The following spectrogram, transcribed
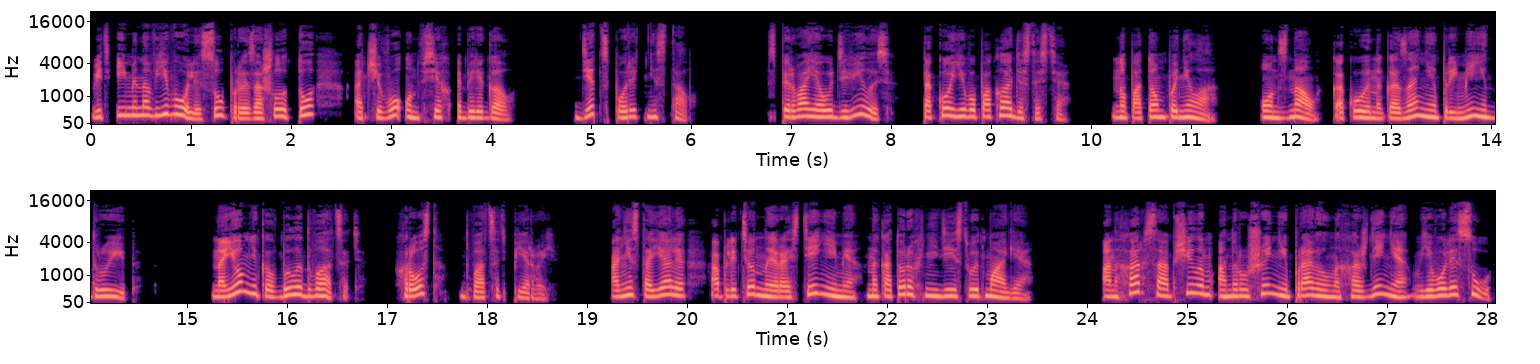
ведь именно в его лесу произошло то, от чего он всех оберегал. Дед спорить не стал. Сперва я удивилась такой его покладистости, но потом поняла. Он знал, какое наказание применит друид. Наемников было двадцать, Хрост — двадцать первый. Они стояли, оплетенные растениями, на которых не действует магия. Анхар сообщил им о нарушении правил нахождения в его лесу,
